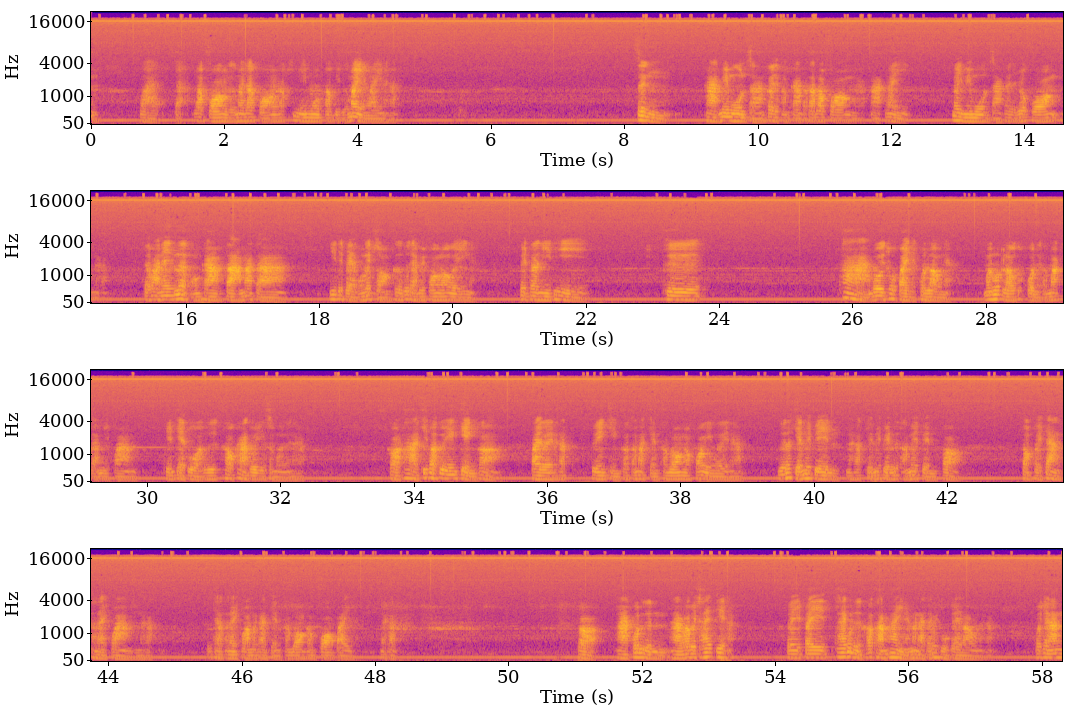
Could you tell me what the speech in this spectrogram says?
ว่าจะรับฟ้องหรือไม่รับฟ้องรับมีมูลความผิดหรือไม่อย่างไรนะครับ ซึ่งหากมีมูลศาลก็จะทำการประทับรับฟ้องหากไม่ไม่มีมูลศาลก็จะยกฟ้องนะครับแต่ว่าในเรื่องของการตามมาตรา 28 วงเล็บ 2 คือผู้แทนไปฟ้องร้องเองเนี่ยเป็นกรณีที่ คือ ถ้าโดยทั่วไปเนี่ยคนเราเนี่ย มนุษย์เราทุกคนเนี่ยมักจะมีความเห็นแก่ตัวหรือเข้าข้างตัวเองเสมอนะครับ ก็ถ้าคิดว่าตัวเองเก่งก็ไปเลยนะครับ ตัวเองเก่งก็สามารถเขียนคำร้องมาฟ้องเองเลยนะครับหรือถ้าเขียนไม่เป็นนะครับ เขียนไม่เป็นหรือทำไม่เป็นก็ต้องไปจ้างทนายความนะครับไปจ้างทนายความในการเขียนคำร้องคำฟ้องไปนะครับ ก็หากคนอื่นหากเราไปใช้ที่ไปไปใช้คนอื่นเขาทำให้เนี่ยมันอาจจะไม่ถูกใจเรานะครับ เพราะฉะนั้น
